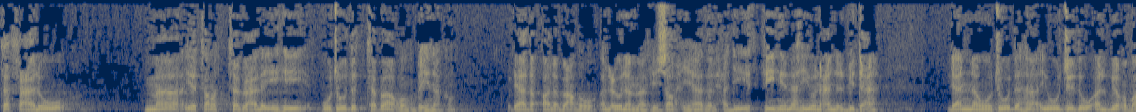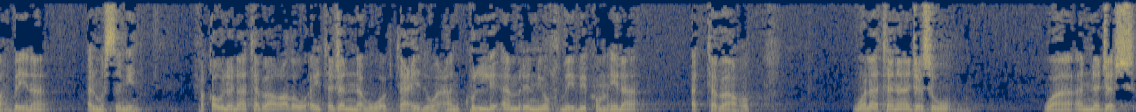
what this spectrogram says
تفعلوا ما يترتب عليه وجود التباغض بينكم. ولهذا قال بعض العلماء في شرح هذا الحديث فيه نهي عن البدعة لأن وجودها يوجد البغضة بين المسلمين. فقول لا تباغضوا أي تجنبوا وابتعدوا عن كل أمر يفضي بكم إلى التباغض. ولا تناجسوا والنجش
